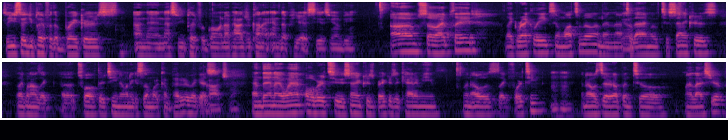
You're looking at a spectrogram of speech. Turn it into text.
So you said you played for the Breakers, and then that's who you played for growing up. How did you kind of end up here at CSUMB? Um, so I played like rec leagues in Watsonville, and then after Yeah. that I moved to Santa Cruz. Like when I was like uh, 12, 13, I want to get a little more competitive, I guess. Gotcha. And then I went over to Santa Cruz Breakers Academy when I was like 14, Mhm. and I was there up until my last year of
